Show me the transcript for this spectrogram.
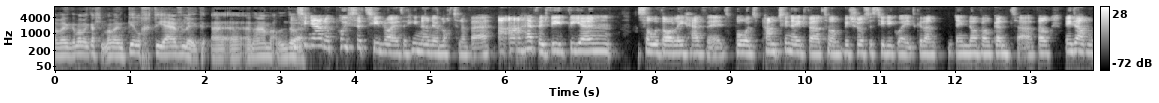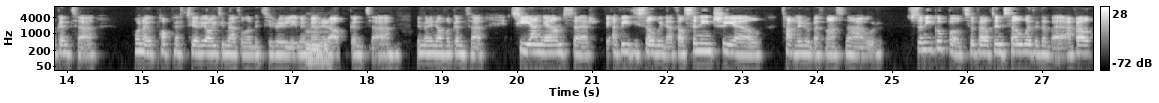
Mae fe'n ma gallu, mae fe'n gilch dieflig uh, uh, yn aml, yn dweud. Ti'n iawn o pwysau ti'n rhoi dy hunan yw lot yna fe, a, a hefyd fi, fi yn sylweddoli hefyd bod pam ti'n neud fel, ti'n fi siwr sy'n ti wedi gweud gyda neud nofel gynta, fel neud album gynta, hwnna yw popeth ti erioed i meddwl am beth ti really, mynd mewn mm. i'r mhm. album gynta, mynd mewn i'r nofel gynta, ti angen amser, a fi di sylwi na, fel sy'n ni'n trial taflu rhywbeth mas nawr, sy'n ni'n gwybod, so fel dim sylwedd iddo fe, a fel,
